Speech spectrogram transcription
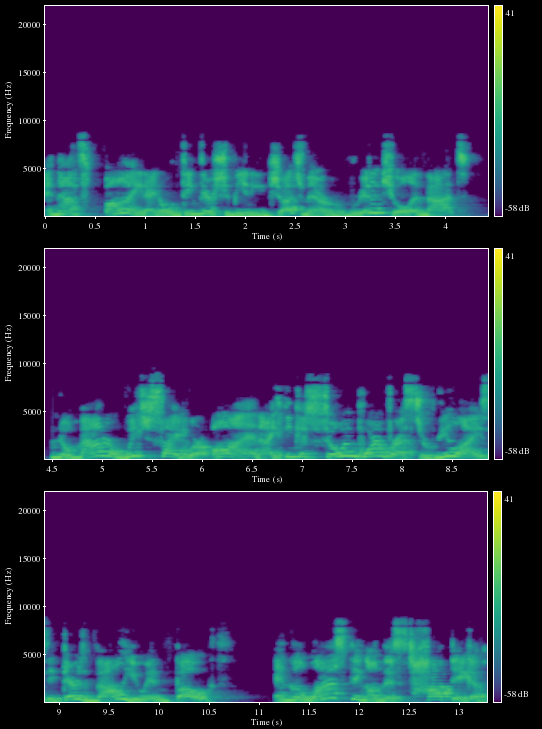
And that's fine. I don't think there should be any judgment or ridicule in that. No matter which side we're on, I think it's so important for us to realize that there's value in both. And the last thing on this topic of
